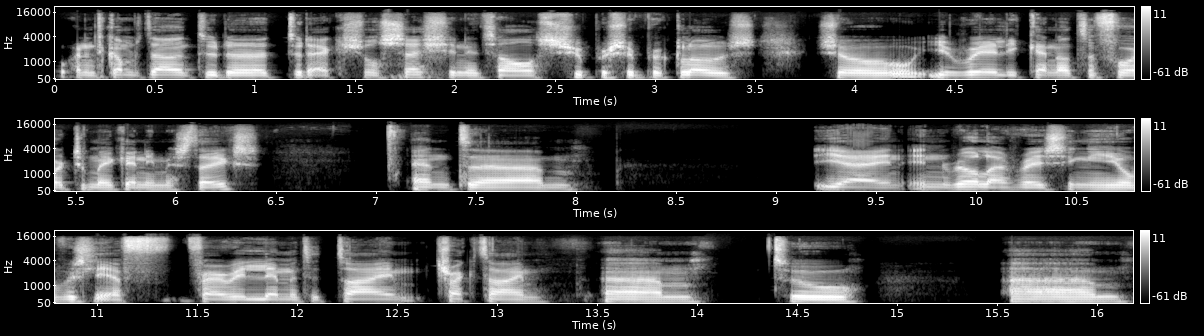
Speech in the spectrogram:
when it comes down to the to the actual session, it's all super super close. So you really cannot afford to make any mistakes. And um, yeah, in, in real life racing, you obviously have very limited time, track time, um, to um,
